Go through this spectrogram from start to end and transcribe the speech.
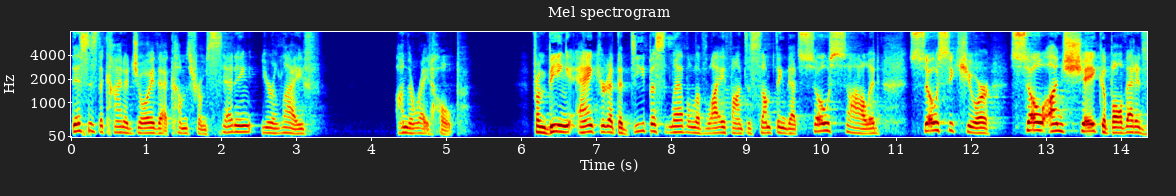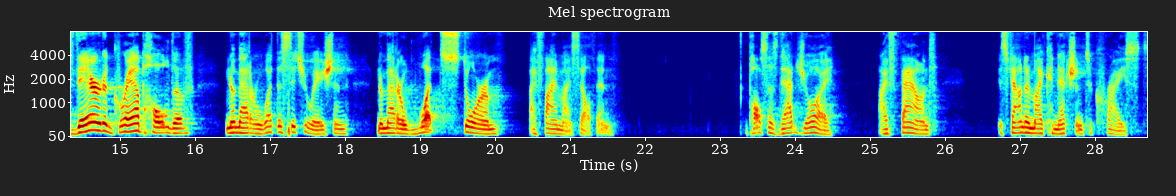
This is the kind of joy that comes from setting your life on the right hope from being anchored at the deepest level of life onto something that's so solid, so secure, so unshakable that it's there to grab hold of no matter what the situation, no matter what storm I find myself in. Paul says that joy I've found is found in my connection to Christ.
